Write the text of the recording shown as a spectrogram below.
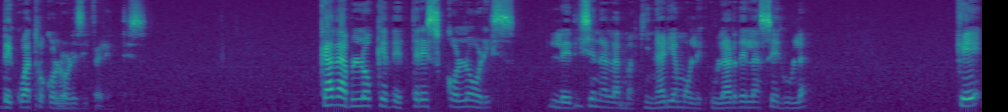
de cuatro colores diferentes. Cada bloque de tres colores le dicen a la maquinaria molecular de la célula qué,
